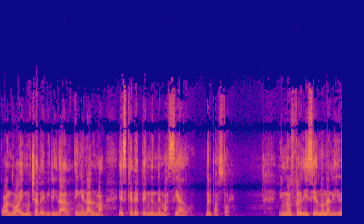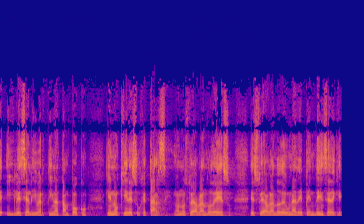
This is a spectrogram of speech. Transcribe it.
cuando hay mucha debilidad en el alma, es que dependen demasiado del pastor. Y no estoy diciendo una iglesia libertina tampoco, que no quiere sujetarse. No, no estoy hablando de eso. Estoy hablando de una dependencia de que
